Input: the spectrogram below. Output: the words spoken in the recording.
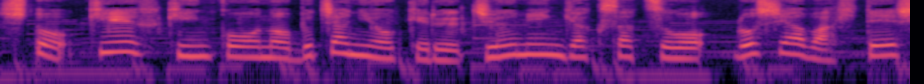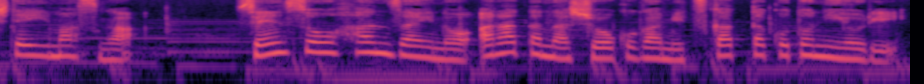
首都キエフ近郊のブチャにおける住民虐殺をロシアは否定していますが、戦争犯罪の新たな証拠が見つかったことにより、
